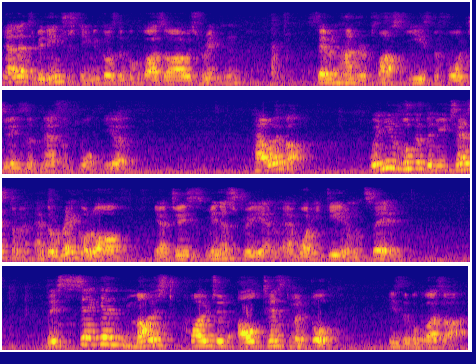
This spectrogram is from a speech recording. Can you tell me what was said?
Now, that's a bit interesting because the book of Isaiah was written 700 plus years before Jesus of Nazareth walked the earth. However, when you look at the New Testament and the record of you know, Jesus' ministry and, and what he did and what said, the second most quoted Old Testament book is the book of Isaiah.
